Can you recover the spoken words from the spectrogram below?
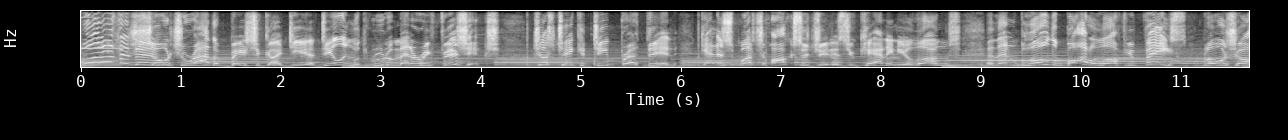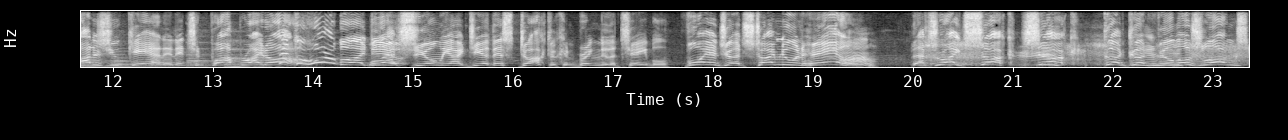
what is it then? So it's a rather basic idea dealing with rudimentary physics. Just take a deep breath in, get as much oxygen as you can in your lungs, and then blow the bottle off your face. Blow as hard as you can, and it should pop right off. That's a horrible idea. Well, that's the only idea this doctor can bring to the table. Voyager, it's time to inhale! That's right, suck, suck! Good, good, fill those lungs!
